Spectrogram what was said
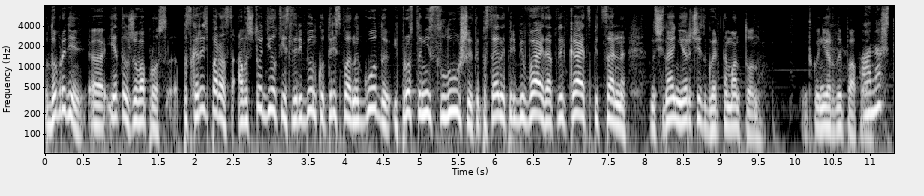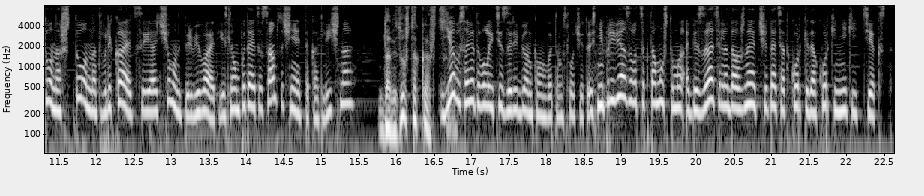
Добрый день. Э, Это уже вопрос. Подскажите, пожалуйста, а вот что делать, если ребенку три с половиной года и просто не слушает, и постоянно перебивает, отвлекает специально? Начинаю нервничать, говорит нам Антон. Такой нервный папа. А на что, на что он отвлекается и о чем он перебивает? Если он пытается сам сочинять, так отлично. Да, мне тоже так кажется. Я бы советовала идти за ребенком в этом случае. То есть не привязываться к тому, что мы обязательно должны отчитать от корки до корки некий текст.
